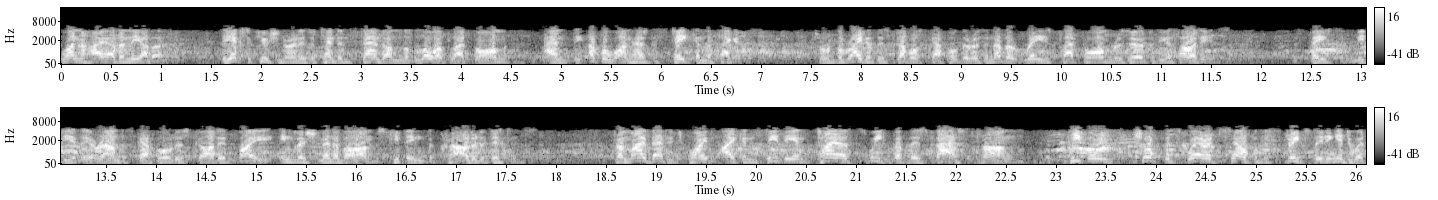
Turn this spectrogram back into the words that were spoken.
one higher than the other. The executioner and his attendants stand on the lower platform, and the upper one has the stake and the faggots. To the right of this double scaffold, there is another raised platform reserved to the authorities. The space immediately around the scaffold is guarded by English men of arms, keeping the crowd at a distance. From my vantage point, I can see the entire sweep of this vast throng. People choke the square itself and the streets leading into it.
